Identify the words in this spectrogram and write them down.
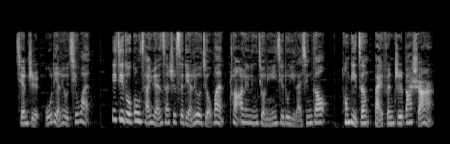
前值五点六七万。一季度共裁员三十四点六九万，创二零零九年一季度以来新高，同比增百分之八十二。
